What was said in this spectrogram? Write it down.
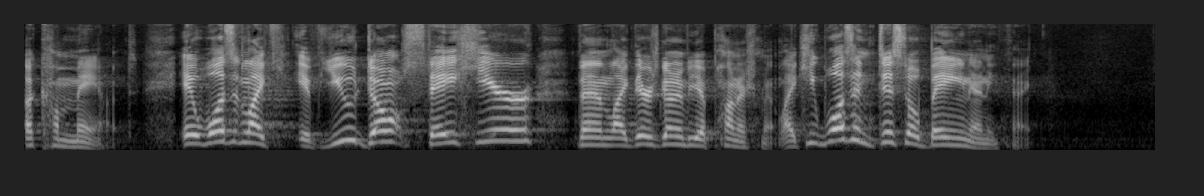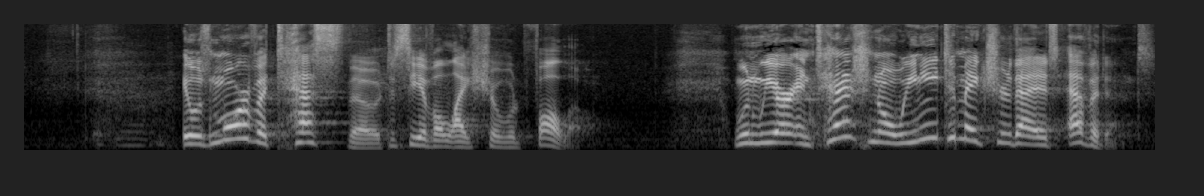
a command. It wasn't like, if you don't stay here, then like there's gonna be a punishment. Like he wasn't disobeying anything. It was more of a test, though, to see if Elisha would follow. When we are intentional, we need to make sure that it's evident.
